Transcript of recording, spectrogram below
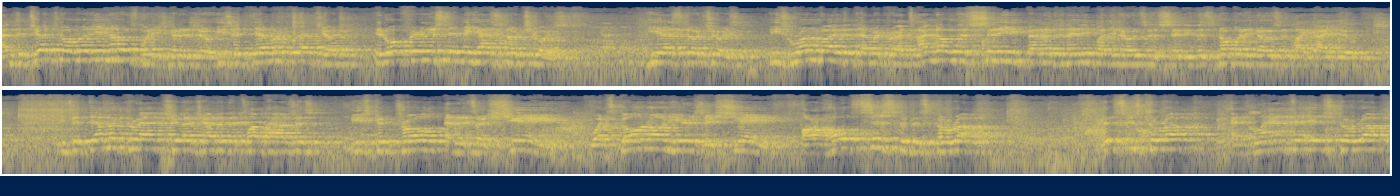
And the judge already knows what he's going to do. He's a Democrat judge. In all fairness to him, he has no choice. He has no choice. He's run by the Democrats. I know this city better than anybody knows this city. There's nobody knows it like I do. He's a Democrat judge out of the clubhouses. He's controlled, and it's a shame. What's going on here is a shame. Our whole system is corrupt. This is corrupt. Atlanta is corrupt.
